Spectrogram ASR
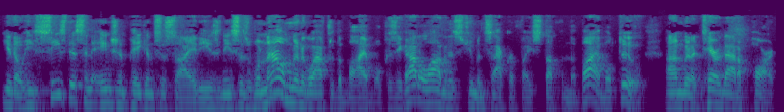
you know, he sees this in ancient pagan societies and he says, well, now I'm going to go after the Bible because you got a lot of this human sacrifice stuff in the Bible too. I'm going to tear that apart.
